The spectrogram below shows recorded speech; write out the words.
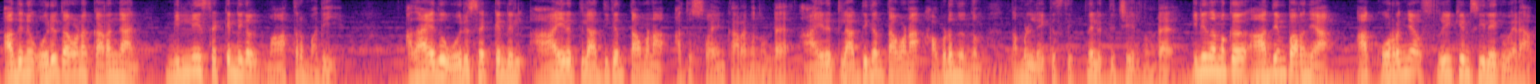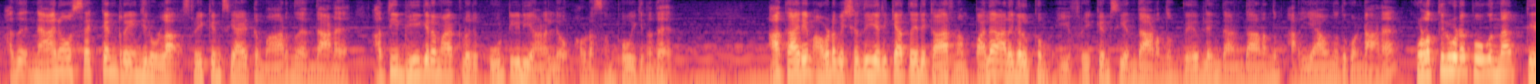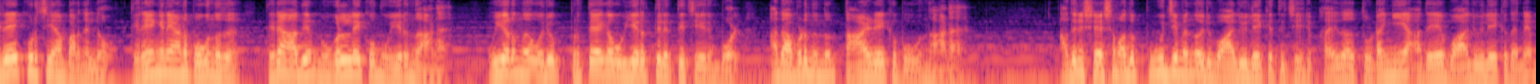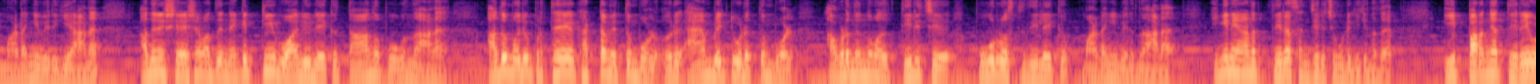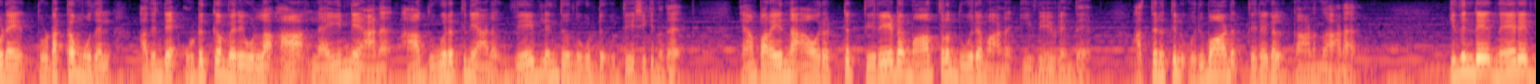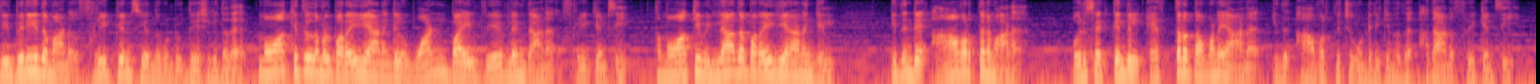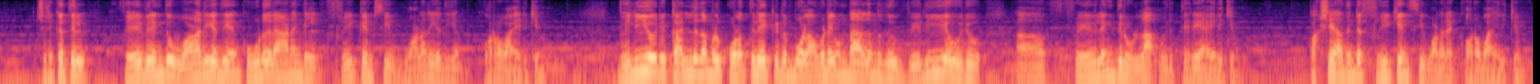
അതിന് ഒരു തവണ കറങ്ങാൻ മില്ലി സെക്കൻഡുകൾ മാത്രം മതി. അതായത് ഒരു സെക്കൻഡിൽ ആയിരത്തിലധികം തവണ അത് സ്വയം കറങ്ങുന്നുണ്ട്. ആയിരത്തിലധികം തവണ അവിടെ നിന്നും നമ്മളിലേക്ക് സിഗ്നൽ എത്തിച്ചേരുന്നുണ്ട്. ഇനി നമുക്ക് ആദ്യം പറഞ്ഞ ആ കുറഞ്ഞ ഫ്രീക്വൻസിയിലേക്ക് വരാം. അത് നാനോ സെക്കൻഡ് റേഞ്ചിലുള്ള ഫ്രീക്വൻസി ആയിട്ട് മാറുന്നത് എന്താണ്? അതിഭീകരമായിട്ടുള്ളൊരു കൂട്ടിയിടിയാണല്ലോ അവിടെ സംഭവിക്കുന്നത്. ആ കാര്യം അവിടെ വിശദീകരിക്കാത്തതിന് കാരണം പല ആളുകൾക്കും ഈ ഫ്രീക്വൻസി എന്താണെന്നും വേവ് ലെങ്ത് എന്താണെന്നും അറിയാവുന്നത് കൊണ്ടാണ് കുളത്തിലൂടെ പോകുന്ന തിരയെക്കുറിച്ച് ഞാൻ പറഞ്ഞല്ലോ. തിര എങ്ങനെയാണ് പോകുന്നത്? തിര ആദ്യം മുകളിലേക്കൊന്ന് ഉയരുന്നതാണ്. ഉയർന്ന് ഒരു പ്രത്യേക ഉയരത്തിൽ എത്തിച്ചേരുമ്പോൾ അത് അവിടെ നിന്നും താഴേക്ക് പോകുന്നതാണ്. അതിനുശേഷം അത് പൂജ്യം എന്നൊരു വാല്യൂയിലേക്ക് എത്തിച്ചേരും. അതായത് അത് തുടങ്ങിയ അതേ വാല്യൂയിലേക്ക് തന്നെ മടങ്ങി വരികയാണ്. അതിനുശേഷം അത് നെഗറ്റീവ് വാല്യൂയിലേക്ക് താന്നു പോകുന്നതാണ്. അതും ഒരു പ്രത്യേക ഘട്ടം എത്തുമ്പോൾ ഒരു ആംപ്ലിറ്റ്യൂഡ് എത്തുമ്പോൾ അവിടെ നിന്നും അത് തിരിച്ച് പൂർവസ്ഥിതിയിലേക്ക് മടങ്ങി വരുന്നതാണ്. ഇങ്ങനെയാണ് തിര സഞ്ചരിച്ചു കൊണ്ടിരിക്കുന്നത് ഈ പറഞ്ഞ തിരയുടെ തുടക്കം മുതൽ അതിന്റെ ഒടുക്കം വരെയുള്ള ആ ലൈനെയാണ് ആ ദൂരത്തിനെയാണ് വേവ് ലെങ്ത് എന്നുകൊണ്ട് ഉദ്ദേശിക്കുന്നത്. ഞാൻ പറയുന്ന ആ ഒരൊറ്റ തിരയുടെ മാത്രം ദൂരമാണ് ഈ വേവ് ലെങ്ത് അത്തരത്തിൽ ഒരുപാട് തിരകൾ കാണുന്നതാണ്. ഇതിന്റെ നേരെ വിപരീതമാണ് ഫ്രീക്വൻസി എന്നുകൊണ്ട് ഉദ്ദേശിക്കുന്നത്. സമവാക്യത്തിൽ നമ്മൾ പറയുകയാണെങ്കിൽ വൺ ബൈ വേവ് ലെങ്ത് ആണ് ഫ്രീക്വൻസി സമവാക്യം ഇല്ലാതെ പറയുകയാണെങ്കിൽ ഇതിന്റെ ആവർത്തനമാണ്. ഒരു സെക്കൻഡിൽ എത്ര തവണയാണ് ഇത് ആവർത്തിച്ചു കൊണ്ടിരിക്കുന്നത് അതാണ് ഫ്രീക്വൻസി ചുരുക്കത്തിൽ വേവ് ലെങ്ത് വളരെയധികം കൂടുതലാണെങ്കിൽ ഫ്രീക്വൻസി വളരെയധികം കുറവായിരിക്കും. വലിയൊരു കല്ല് നമ്മൾ കുളത്തിലേക്ക് ഇടുമ്പോൾ അവിടെ ഉണ്ടാകുന്നത് വലിയ ഒരു വേവ് ലെങ്തിലുള്ള ഒരു തിരയായിരിക്കും. പക്ഷേ അതിന്റെ ഫ്രീക്വൻസി വളരെ കുറവായിരിക്കും.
